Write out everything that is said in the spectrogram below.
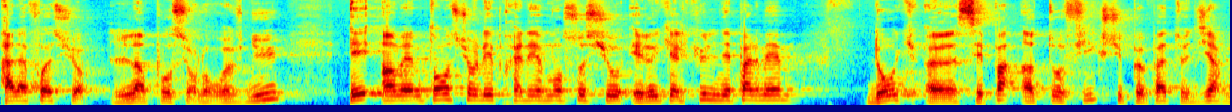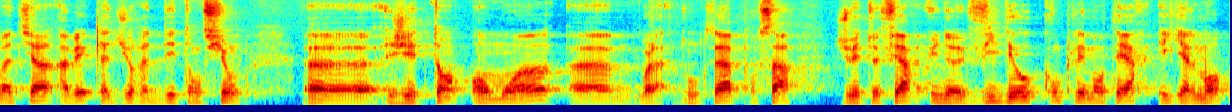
à la fois sur l'impôt sur le revenu et en même temps sur les prélèvements sociaux et le calcul n'est pas le même. Donc, euh, ce n'est pas un taux fixe, tu ne peux pas te dire, bah, tiens, avec la durée de détention, euh, j'ai tant en moins. voilà, donc là, pour ça, je vais te faire une vidéo complémentaire également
